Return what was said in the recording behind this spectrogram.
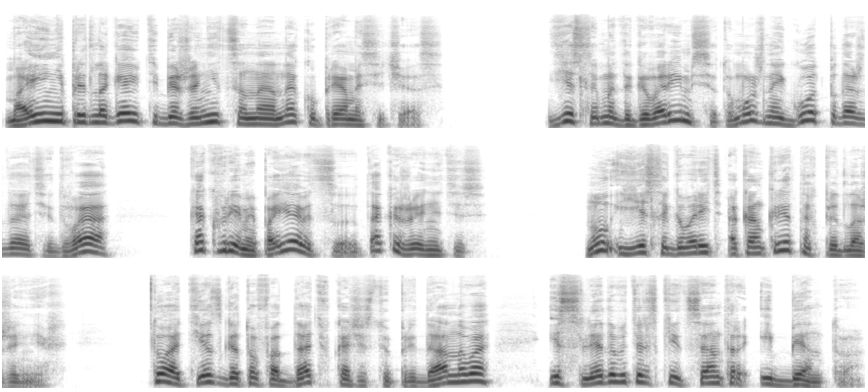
Мои не предлагают тебе жениться на Анеку прямо сейчас. Если мы договоримся, то можно и год подождать, и два. Как время появится, так и женитесь. Ну, и если говорить о конкретных предложениях, то отец готов отдать в качестве приданного исследовательский центр Ибенто,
